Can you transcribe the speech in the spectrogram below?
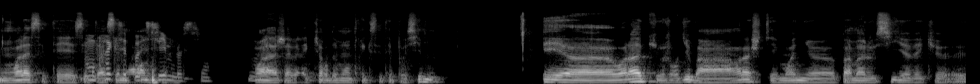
Donc, voilà, c'était assez que c'est possible aussi. Voilà, j'avais à cœur de montrer que c'était possible. Et euh, voilà, puis aujourd'hui, ben, voilà, je témoigne euh, pas mal aussi avec, euh,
